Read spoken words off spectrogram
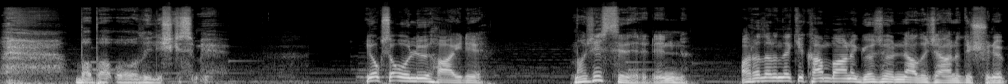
Baba oğul ilişkisi mi? Yoksa o lü haini majestelerinin aralarındaki kan bağını göz önüne alacağını düşünüp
